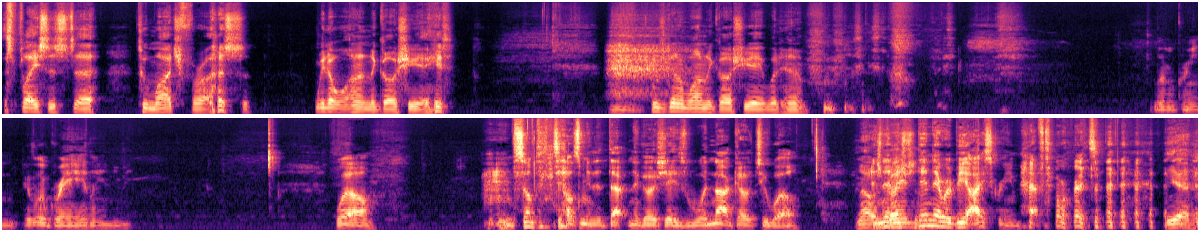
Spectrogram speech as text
this place is uh, too much for us. We don't want to negotiate. Who's going to want to negotiate with him? little green, little gray alien. You mean? Well, something tells me that that negotiation would not go too well, No, and then, then there would be ice cream afterwards. yeah,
